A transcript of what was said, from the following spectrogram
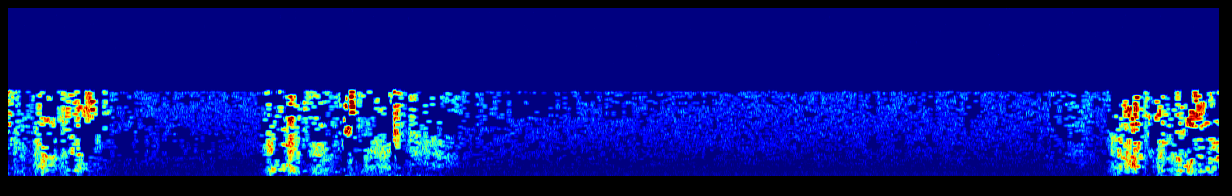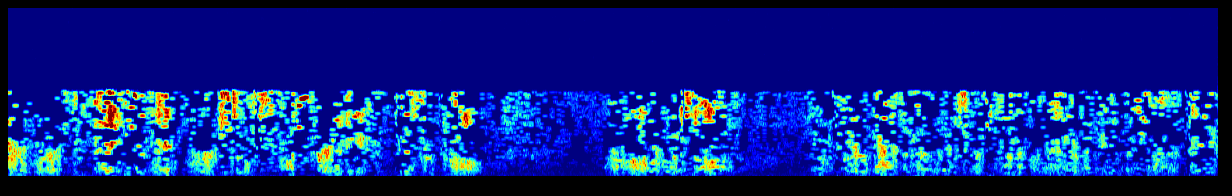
you've done this, your life will smashed. And obstacles in our work, the things that make work so frustrating and difficult, are all a result of putting back in our research kind of a random and even trying to think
